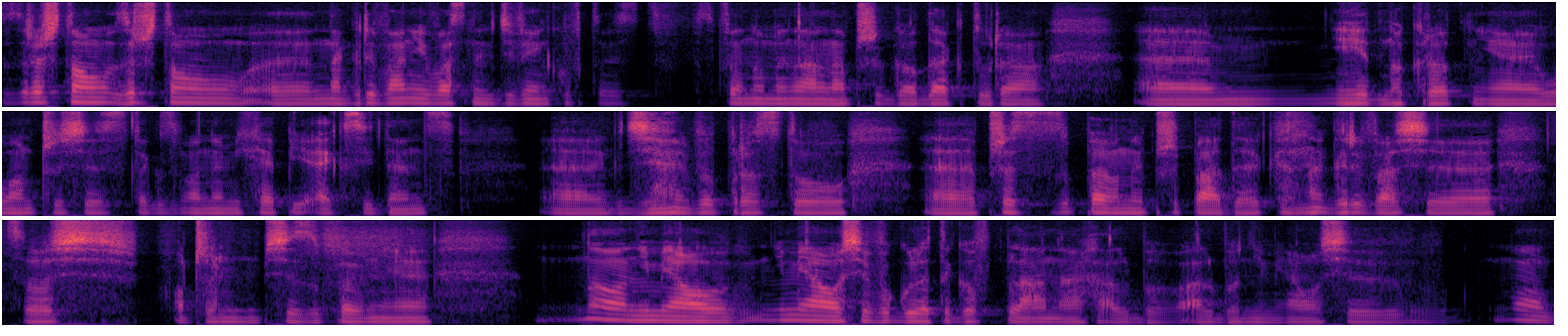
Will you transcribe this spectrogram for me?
Zresztą, zresztą nagrywanie własnych dźwięków to jest fenomenalna przygoda, która niejednokrotnie łączy się z tak zwanymi happy accidents, e, gdzie po prostu e, przez zupełny przypadek nagrywa się coś, o czym się zupełnie no, nie, miało, nie miało się w ogóle tego w planach, albo, albo nie miało się no,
